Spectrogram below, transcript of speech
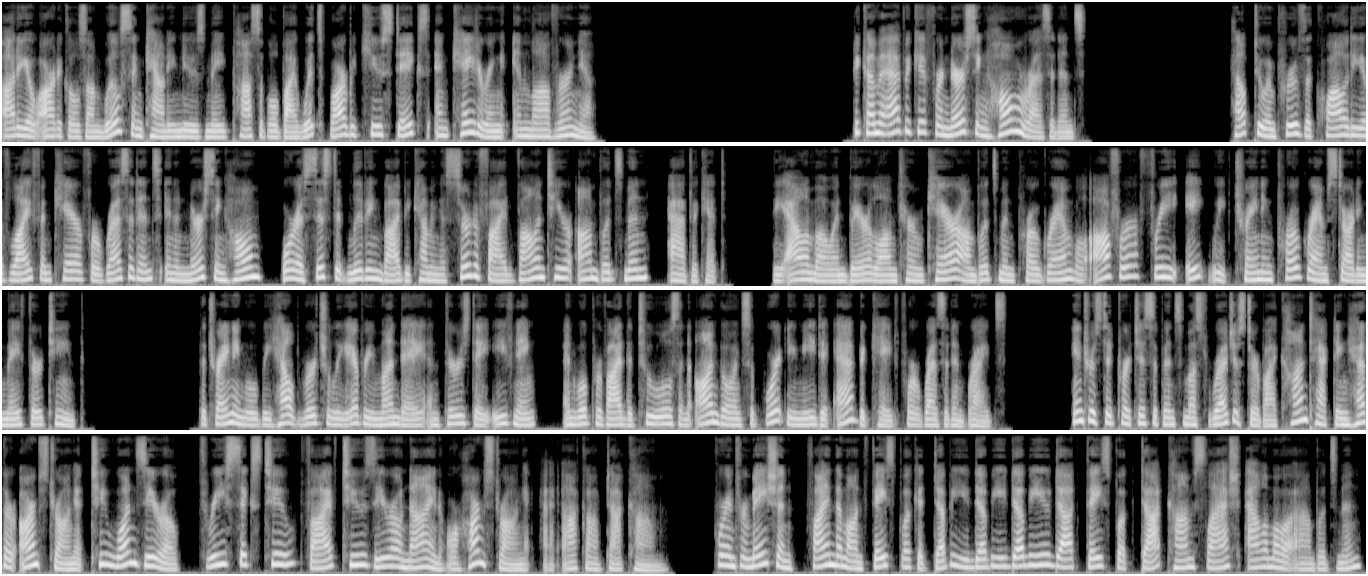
Audio articles on Wilson County News made possible by Witt's Barbecue Steaks and Catering in La Vernia. Become an advocate for nursing home residents. Help to improve the quality of life and care for residents in a nursing home or assisted living by becoming a certified volunteer ombudsman advocate. The Alamo and Bexar Long Term Care Ombudsman Program will offer a free eight week training program starting May 13th. The training will be held virtually every Monday and Thursday evening and will provide the tools and ongoing support you need to advocate for resident rights. Interested participants must register by contacting Heather Armstrong at 210 362 5209 or harmstrong at acov.com. For information, find them on Facebook at www.facebook.com slash alamoombudsman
